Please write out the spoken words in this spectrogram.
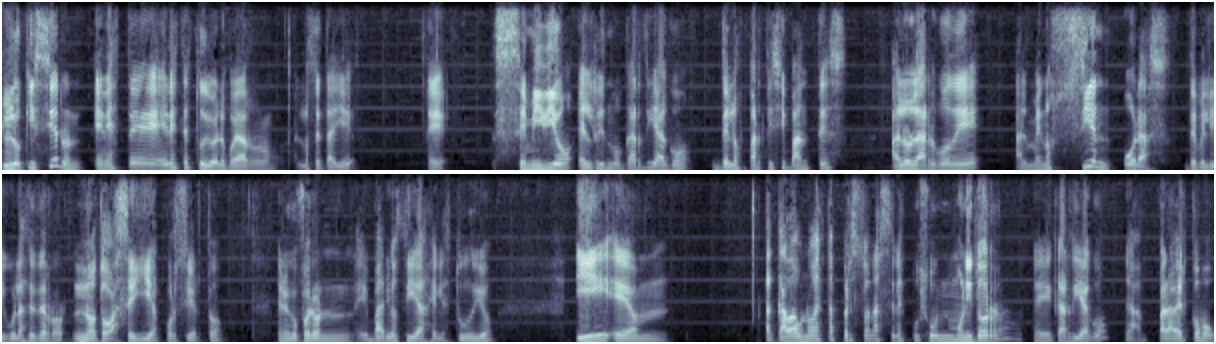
Lo que hicieron en este, en este estudio, les voy a dar los detalles. Eh, se midió el ritmo cardíaco de los participantes a lo largo de al menos 100 horas de películas de terror, no todas seguidas, por cierto, sino que fueron eh, varios días el estudio, y em, a cada una de estas personas se les puso un monitor eh, cardíaco. Para ver cómo,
